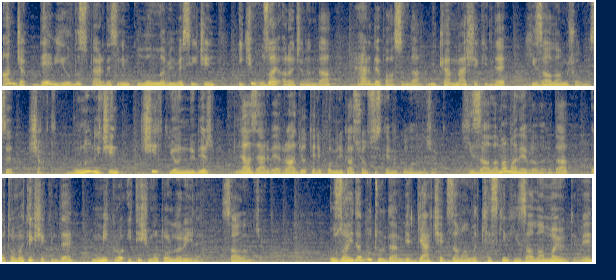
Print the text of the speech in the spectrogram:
Ancak dev yıldız perdesinin kullanılabilmesi için iki uzay aracının da her defasında mükemmel şekilde hizalanmış olması şart. Bunun için çift yönlü bir lazer ve radyo telekomünikasyon sistemi kullanılacak. Hizalama manevraları da otomatik şekilde mikro itiş motorları ile sağlanacak. Uzayda bu türden bir gerçek zamanlı keskin hizalanma yöntemi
